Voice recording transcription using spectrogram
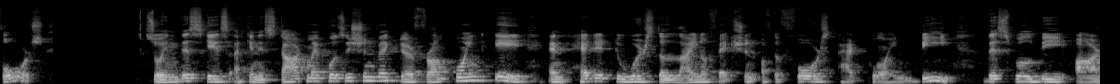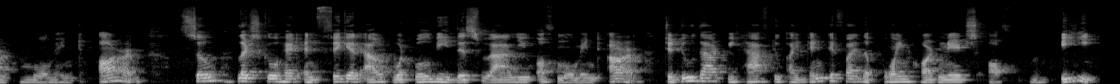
force. So in this case, I can start my position vector from point A and head it towards the line of action of the force at point B. This will be our moment arm. So let's go ahead and figure out what will be this value of moment arm. To do that, we have to identify the point coordinates of B.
